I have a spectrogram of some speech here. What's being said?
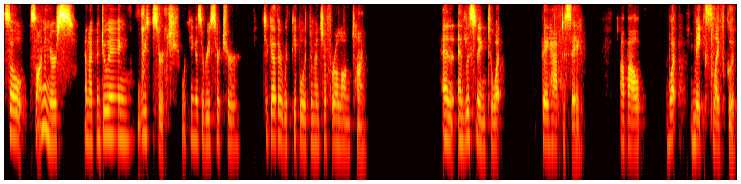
so so I'm a nurse and I've been doing research, working as a researcher together with people with dementia for a long time. And and listening to what they have to say about what makes life good.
